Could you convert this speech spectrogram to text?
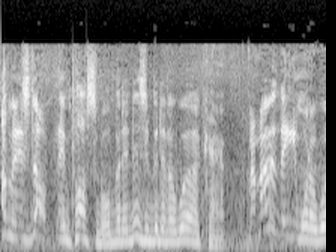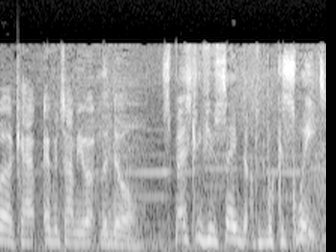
I mean, it's not impossible, but it is a bit of a workout. I don't think you want to work out every time you open the door, especially if you've saved up to book a suite.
